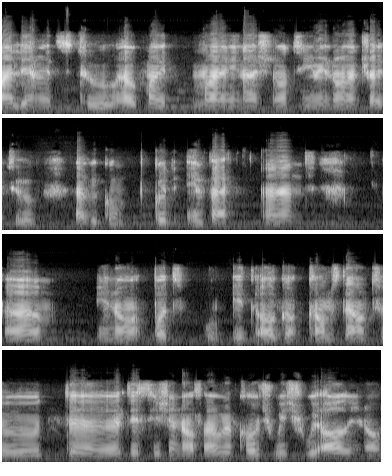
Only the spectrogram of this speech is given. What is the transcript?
my limits to help my my national team. You know, and try to have a good, good impact and. Um, you know, but it all go- comes down to the decision of our coach, which we all, you know,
